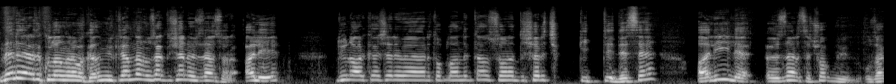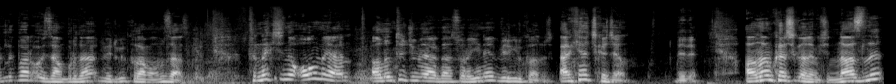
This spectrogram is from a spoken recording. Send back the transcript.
Nerelerde kullanılır bakalım. Yüklemden uzak düşen özden sonra. Ali dün arkadaşlarıyla beraber toplandıktan sonra dışarı çık gitti dese Ali ile özne arasında çok büyük uzaklık var. O yüzden burada virgül kullanmamız lazım. Tırnak içinde olmayan alıntı cümlelerden sonra yine virgül kullanırız. Erken çıkacağım dedi. Anlam karışıklığı önlemek için. Nazlı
